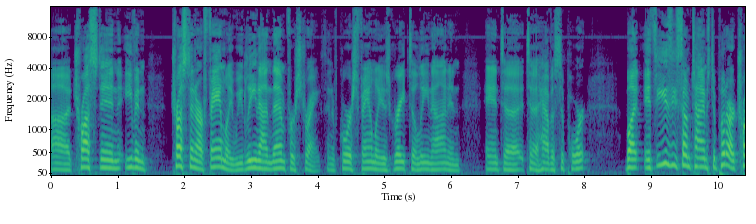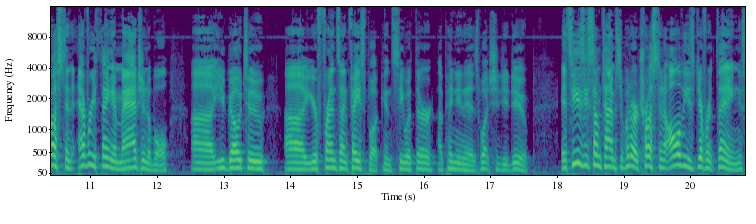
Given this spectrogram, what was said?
Uh, trust in even trust in our family. We lean on them for strength, and of course, family is great to lean on and and to to have a support. But it's easy sometimes to put our trust in everything imaginable. Uh, you go to uh, your friends on Facebook and see what their opinion is. What should you do? It's easy sometimes to put our trust in all these different things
